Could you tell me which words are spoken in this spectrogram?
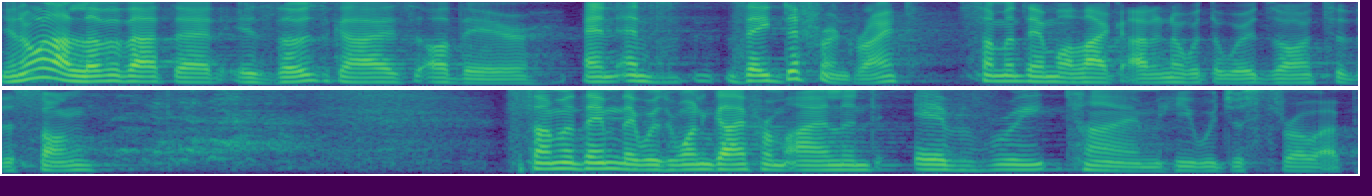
you know what I love about that is those guys are there, and, and they're different, right? Some of them are like, I don't know what the words are to the song. Some of them, there was one guy from Ireland, every time he would just throw up.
